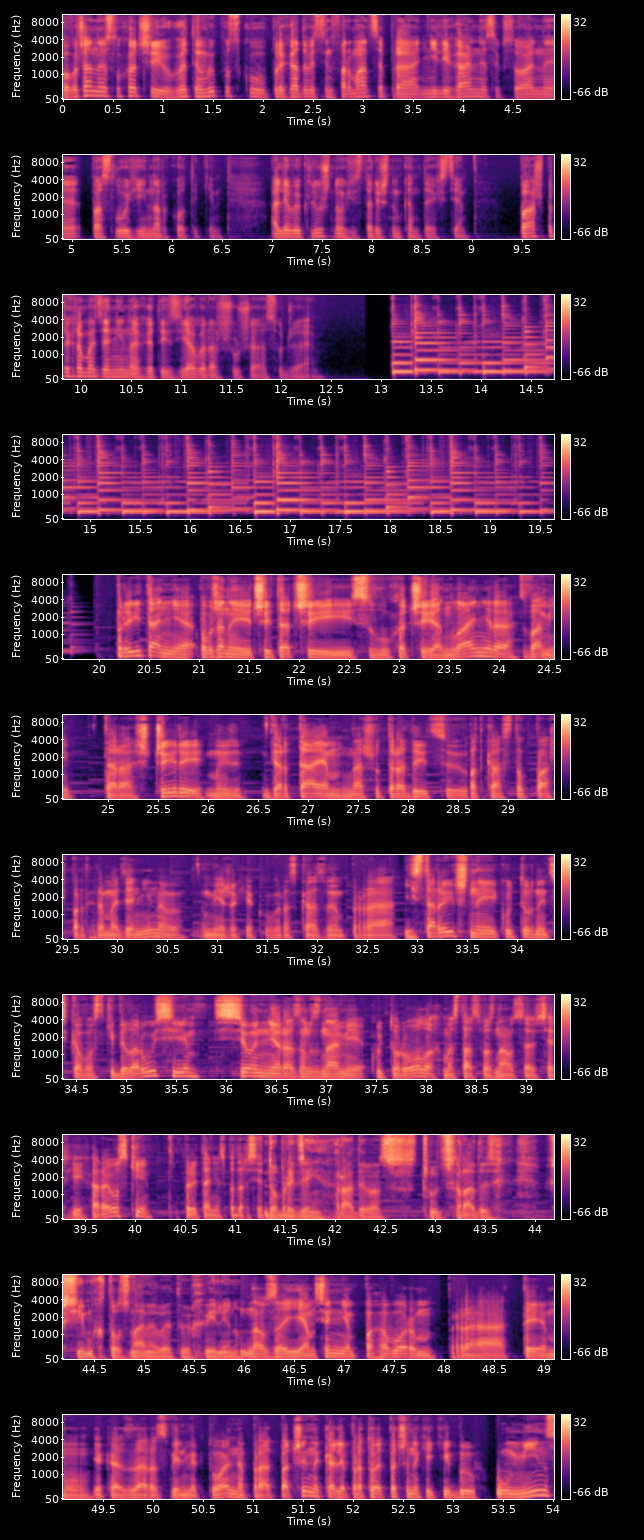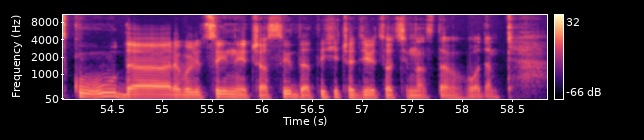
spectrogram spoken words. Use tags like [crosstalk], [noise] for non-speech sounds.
паважаныя слухачы у гэтым выпуску прыгадваецца інфармацыя пра нелегальныя сексуальныя паслугі і наркотыкі але выключна ў гістарычным кантэксце. Пашпарт грамадзяніна гэтай з'явы рашуча асуджае. Прывітанне паважаныя чытачы слухачы онлайнера з вами Тара шчыры. Мы вяртаем нашу традыцыю падкастаў пашпарт грамадзяніна у межах якого расказваем пра гістарычныя культурныя цікавосткі беларусі. Сёння разам з намі культуролог мастацтвазнаўца Сергей харэўскі. Прывітанне спадарсе добрый дзень рады вас чуць радасць всім хто з нами в эту хвіліну. Навзаем сёння паговорам пра тэму якая зараз вельмі актуальна пра адпачынак але пра той адпачынак які быў у мінску да рэвалюцыйныя часы да 1917 года.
